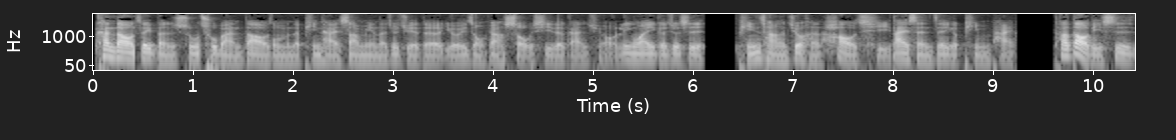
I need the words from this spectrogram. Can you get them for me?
看到这本书出版到我们的平台上面呢，就觉得有一种非常熟悉的感觉。哦，另外一个就是平常就很好奇戴森这个品牌。它到底是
